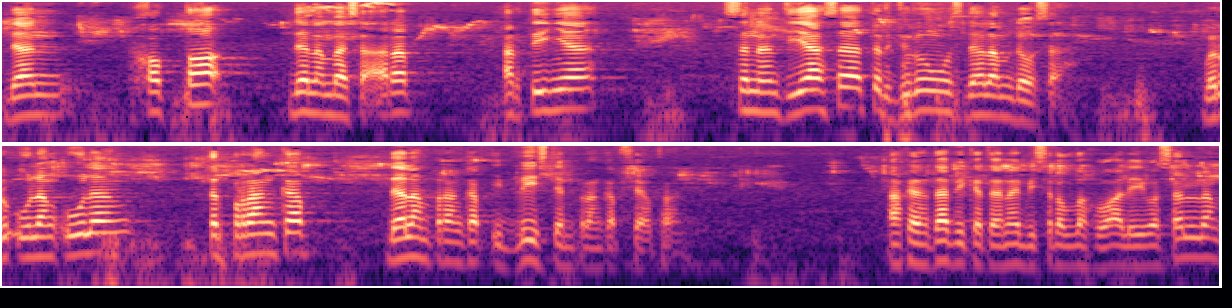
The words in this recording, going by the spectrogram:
Dan khata dalam bahasa Arab artinya senantiasa terjerumus dalam dosa. Berulang-ulang terperangkap dalam perangkap iblis dan perangkap syaitan. Akan tetapi kata Nabi sallallahu alaihi wasallam,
